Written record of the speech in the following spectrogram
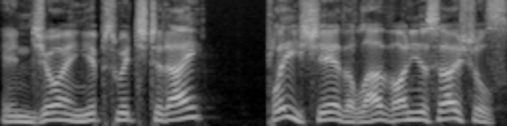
Enjoying Ipswich today? Please share the love on your socials.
